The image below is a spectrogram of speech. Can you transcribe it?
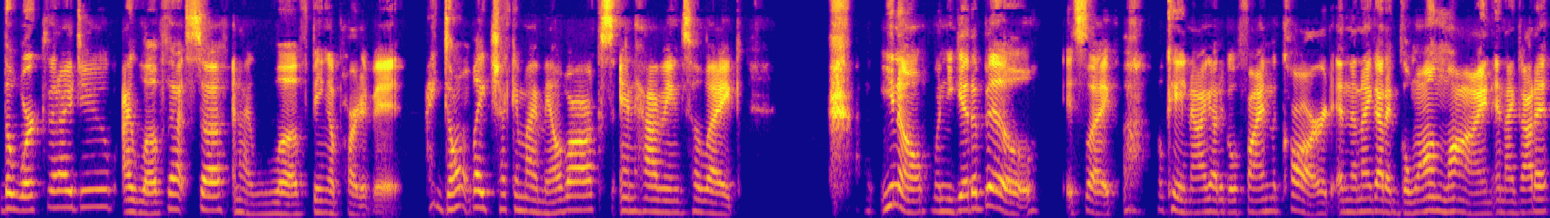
the work that i do i love that stuff and i love being a part of it i don't like checking my mailbox and having to like you know when you get a bill it's like okay now i gotta go find the card and then i gotta go online and i gotta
